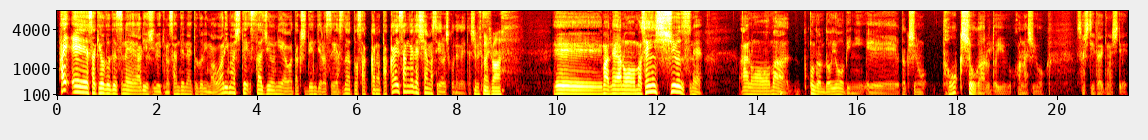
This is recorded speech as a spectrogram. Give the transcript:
はい、えー、先ほどですね、有吉弘行のサンデーナイトドリーム終わりまして、スタジオには私、デンジャラス安田と作家の高井さんがいらっしゃいます。よろしくお願いいたします。よろしくお願いします。えー、まあね、あの、まあ先週ですね、あの、まあ、今度の土曜日に、えー、私のトークショーがあるというお話をさせていただきまして、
